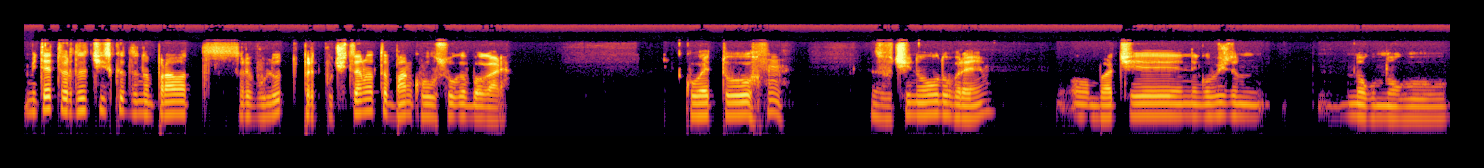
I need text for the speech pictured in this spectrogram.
Ми те твърдят, че искат да направят Револют предпочитаната банкова услуга в България. Което хм, звучи много добре, обаче не го виждам много-много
